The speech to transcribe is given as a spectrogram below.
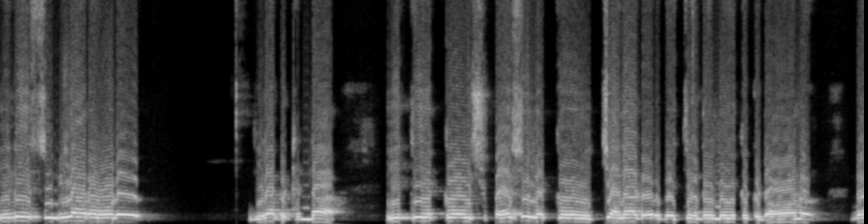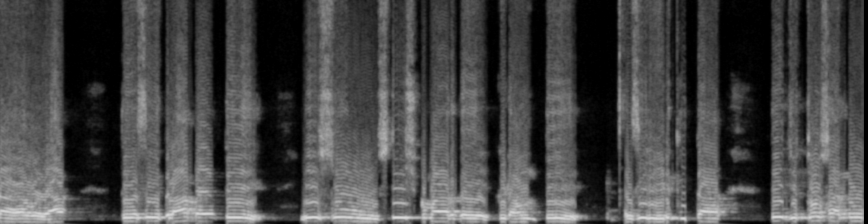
ਇਹਨੇ ਸੁਬੀਆ ਰੋਡ ਜਿਹੜਾ ਬਠਿੰਡਾ, ਇੱਥੇ ਇੱਕ ਸਪੈਸ਼ਲ ਇੱਕ ਚਾਈਨਾ ਡੋਰ ਵੇਚਣ ਦੇ ਲਈ ਇੱਕ ਗਡਾਊਨ ਬਣਾਇਆ ਹੋਇਆ। ਤੇ ਅਸੀਂ ਇਤਲਾਹ ਮਿਲਣ ਤੇ ਇਸ ਨੂੰ ਸਤੀਸ਼ ਕੁਮਾਰ ਦੇ ਗਡਾਊਨ ਤੇ ਅਸੀਂ ਰੇਡ ਕੀਤਾ ਤੇ ਜਿੱਥੋਂ ਸਾਨੂੰ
